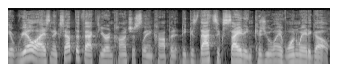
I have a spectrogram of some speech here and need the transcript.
realize and accept the fact that you're unconsciously incompetent because that's exciting because you only have one way to go.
